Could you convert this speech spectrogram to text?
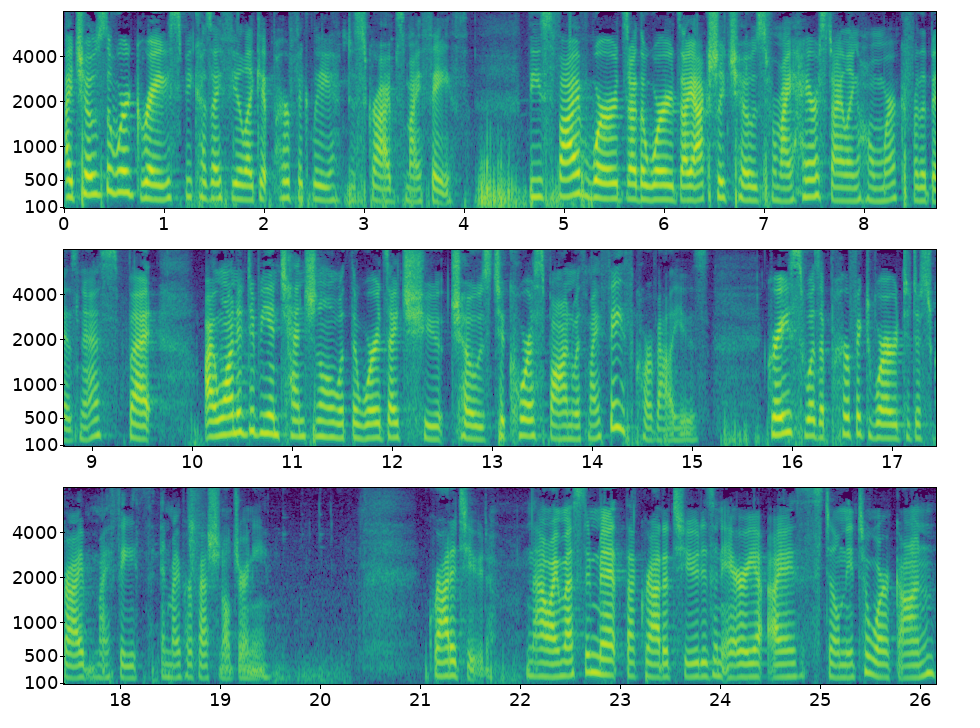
I chose the word grace because I feel like it perfectly describes my faith. These five words are the words I actually chose for my hairstyling homework for the business, but I wanted to be intentional with the words I cho- chose to correspond with my faith core values. Grace was a perfect word to describe my faith in my professional journey. Gratitude. Now, I must admit that gratitude is an area I still need to work on.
